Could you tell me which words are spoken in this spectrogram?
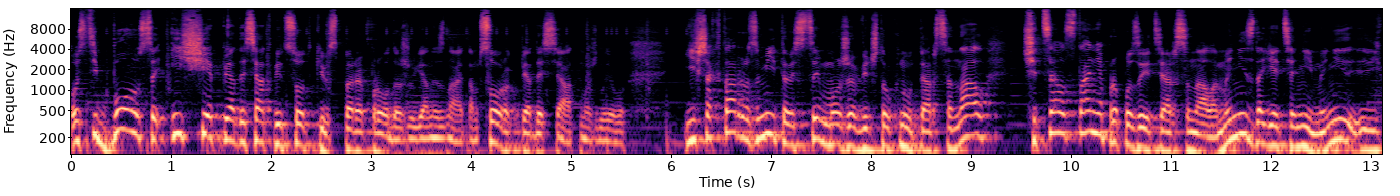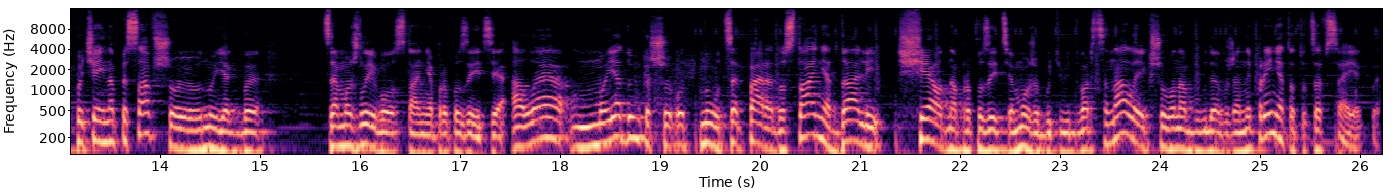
ось ці бонуси і ще 50% з перепродажу, я не знаю, там 40-50, можливо. І Шахтар, розумієте, ось цим може відштовхнути Арсенал. Чи це остання пропозиція Арсенала? Мені здається, ні. Мені, хоча й написав, що ну якби. Це можливо остання пропозиція, але моя думка, що от ну це передостання. Далі ще одна пропозиція може бути від Арсенала. Якщо вона буде вже не прийнята, то це все якби.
